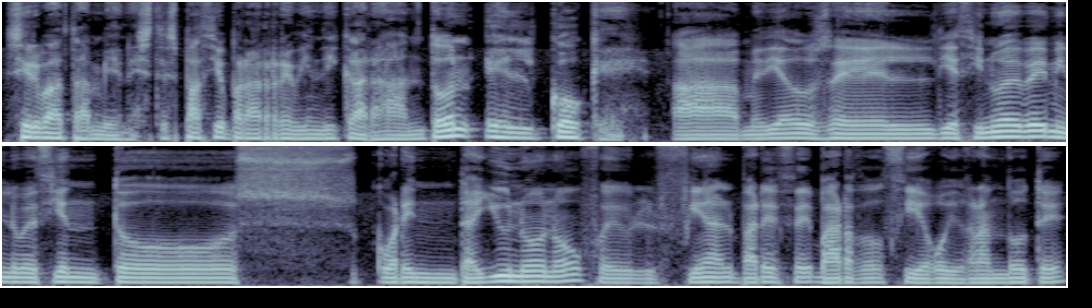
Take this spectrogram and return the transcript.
sirva también este espacio para reivindicar a Antón el Coque. A mediados del 19, 1941, ¿no? Fue el final, parece, bardo, ciego y grandote,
